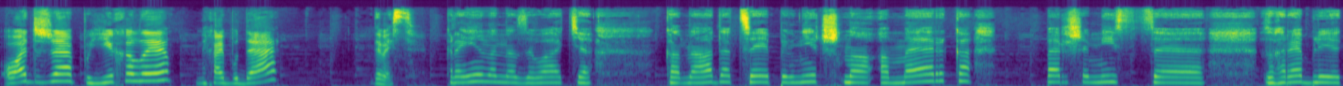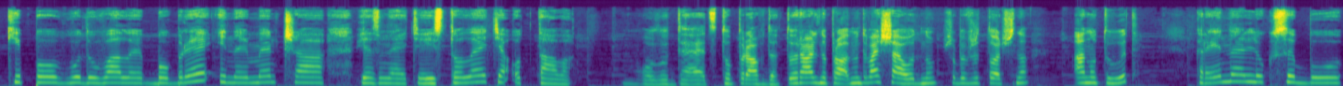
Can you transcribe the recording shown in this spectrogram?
Отже, поїхали. Нехай буде. Дивись. Країна називається Канада. Це Північна Америка. Перше місце з греблі, які побудували бобри, і найменша в'язниця і століття Оттава. Молодець, то правда, то реально правда. Ну давай ще одну, щоб вже точно. А ну тут. Країна Люксембург.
